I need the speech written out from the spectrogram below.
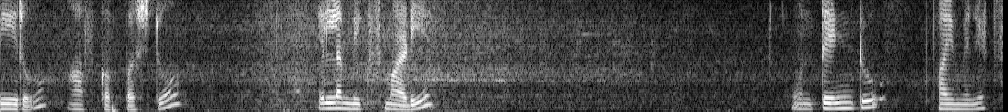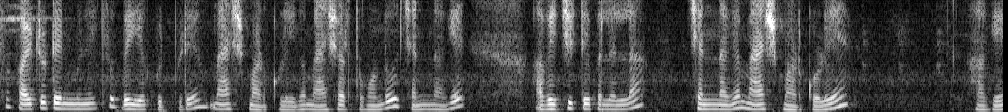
ನೀರು, ಹಾಫ್ ಕಪ್ಪಷ್ಟು ಎಲ್ಲ ಮಿಕ್ಸ್ ಮಾಡಿ ಒಂದು ten to five minutes, five to ten minutes ಬೇಯಕ್ಕೆ ಬಿಟ್ಬಿಡಿ. ಮ್ಯಾಶ್ ಮಾಡ್ಕೊಳ್ಳಿ. ಈಗ ಮ್ಯಾಶರ್ ತೊಗೊಂಡು ಚೆನ್ನಾಗೆ ಆ ವೆಜಿಟೇಬಲ್ ಎಲ್ಲ ಚೆನ್ನಾಗೆ ಮ್ಯಾಶ್ ಮಾಡ್ಕೊಳ್ಳಿ. ಹಾಗೆ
